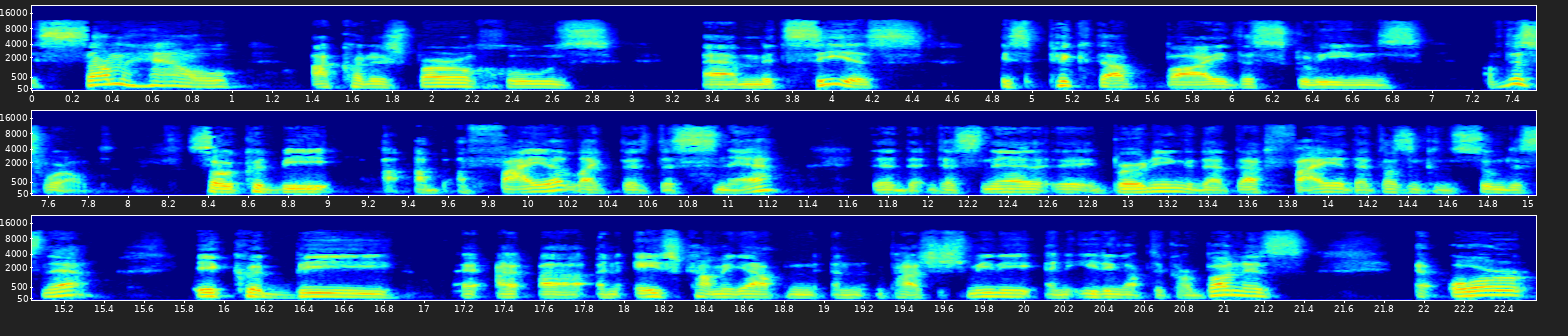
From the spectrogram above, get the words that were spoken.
somehow Akadosh Baruch Hu's uh, mitzias is picked up by the screens of this world. So it could be a, a fire like the, the snare, the, the, the, snare uh, burning, that, that fire that doesn't consume the snare. It could be a, a, an H coming out in, in Pasha Shmini and eating up the carbonis, or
